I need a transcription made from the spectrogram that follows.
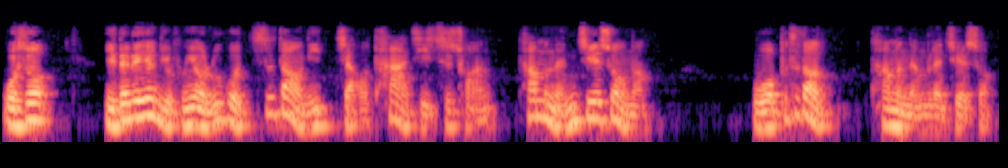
我说：“你的那些女朋友如果知道你脚踏几只船，他们能接受吗？”我不知道他们能不能接受，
